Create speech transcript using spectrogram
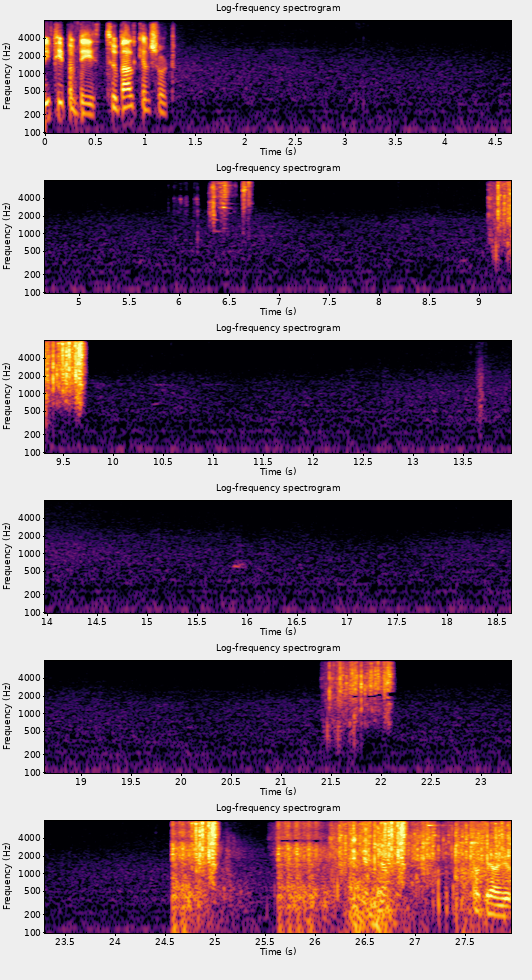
Three people B, two Balkan short. Ticket jumping. Not behind you.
